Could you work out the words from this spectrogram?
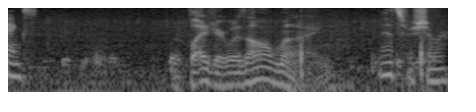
Thanks. The pleasure was all mine. That's for sure.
